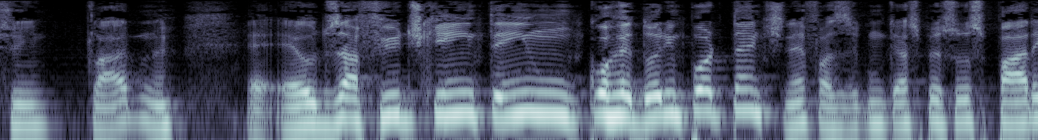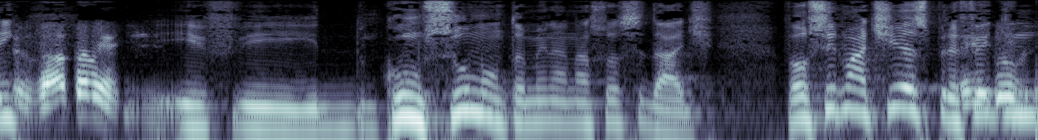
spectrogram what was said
Sim, claro, né? É, é, o desafio de quem tem um corredor importante, né? Fazer com que as pessoas parem Exatamente. E, e consumam também na, na, sua cidade. Valcir Matias, prefeito, in,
